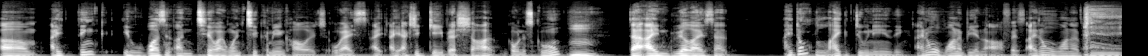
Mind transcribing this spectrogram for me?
um, I think it wasn't until I went to community college where I actually gave it a shot going to school Mm. that I realized that I don't like doing anything. I don't want to be in an office. I don't want to be.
